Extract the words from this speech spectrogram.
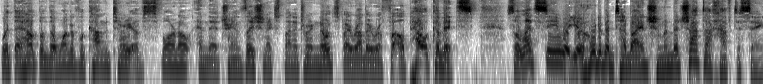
with the help of the wonderful commentary of Sforno and the translation explanatory notes by Rabbi Rafael Pelcovitz. So let's see what Yehuda ben Tabai and Shimon ben Shatach have to say.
